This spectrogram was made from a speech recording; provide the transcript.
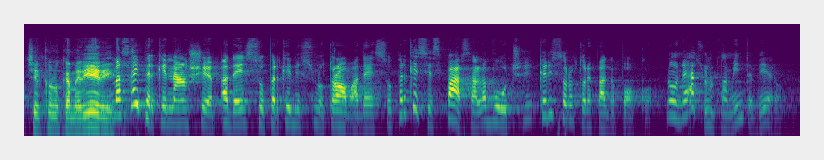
cercano camerieri. Ma sai perché nasce adesso, perché nessuno trova adesso? Perché si è sparsa la voce che il ristoratore paga poco. Non è assolutamente vero.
